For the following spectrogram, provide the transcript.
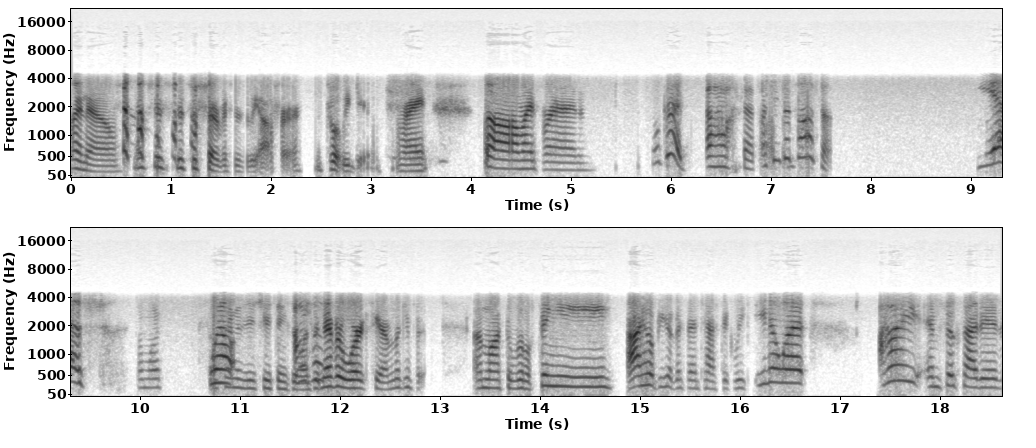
I know. It's just it's the services we offer. It's what we do. right? Oh, my friend. Well, good. Oh, that's I awesome. think that's awesome. yes. I'm, Well, I'm trying to do two things at once. hope- It never works here. I'm looking for unlock the little thingy. I hope you have a fantastic week. You know what? I am so excited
